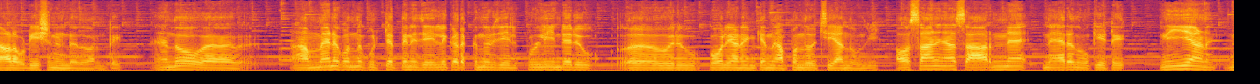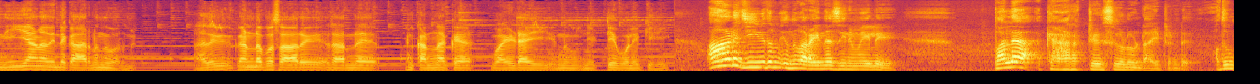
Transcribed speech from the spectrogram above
നാളെ ഓഡീഷൻ ഉണ്ട് എന്ന് പറഞ്ഞിട്ട്. എന്തോ അമ്മേനെ കൊന്ന കുറ്റത്തിന് ജയിലിൽ കിടക്കുന്ന ഒരു ജയിൽ പുള്ളീന്റെ ഒരു ഒരു പോലെയാണ് എനിക്കന്ന് അപ്പം എന്തോ ചെയ്യാൻ തോന്നി. അവസാനം ഞാൻ സാറിനെ നേരെ നോക്കിയിട്ട് നീയാണ് നീയാണ് അതിന്റെ കാരണം എന്ന് പറഞ്ഞു. അത് കണ്ടപ്പോൾ സാറ് സാറിന്റെ കണ്ണൊക്കെ വൈഡായി ഒന്ന് ഞെട്ടിയ പോലെയൊക്കെ ആട് ജീവിതം എന്ന് പറയുന്ന സിനിമയിൽ പല ക്യാരക്ടേഴ്സുകളും ഉണ്ടായിട്ടുണ്ട്. അതും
